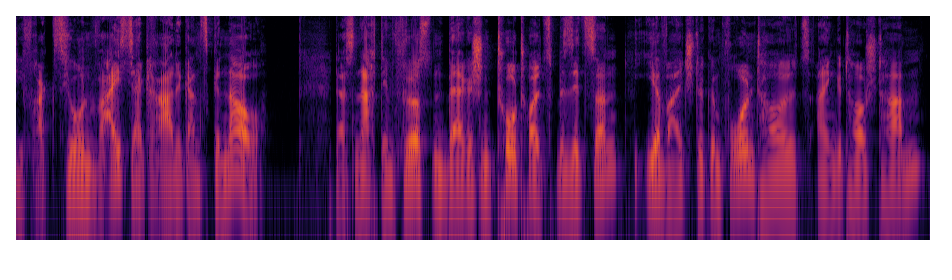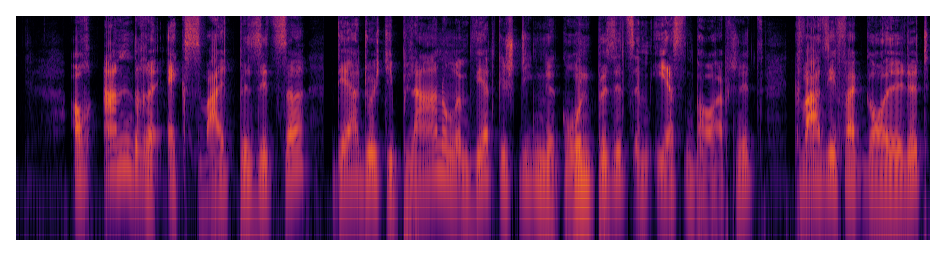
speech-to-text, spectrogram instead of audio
Die Fraktion weiß ja gerade ganz genau, dass nach den fürstenbergischen Totholzbesitzern, die ihr Waldstück im Frontholz eingetauscht haben, auch andere Ex-Waldbesitzer, der durch die Planung im Wert gestiegene Grundbesitz im ersten Bauabschnitt quasi vergoldet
